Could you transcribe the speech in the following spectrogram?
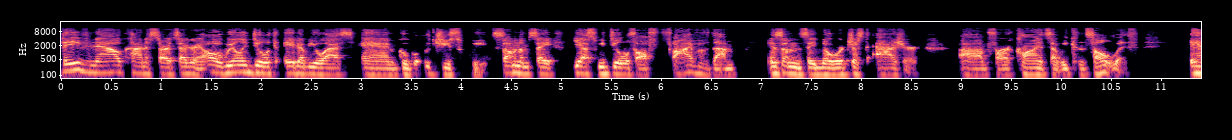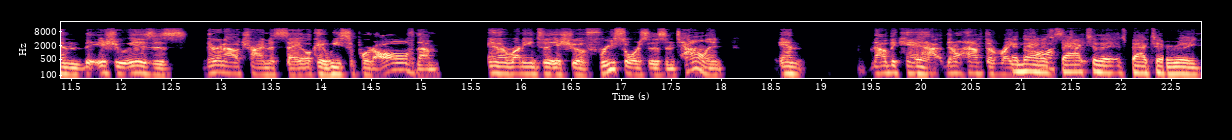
they've now kind of started segregating. Oh, we only deal with AWS and Google G Suite. Some of them say yes, we deal with all five of them, and some of them say no, we're just Azure um, for our clients that we consult with. And the issue is, is they're now trying to say, okay, we support all of them, and they're running into the issue of resources and talent, and now they can't have, they don't have the right. and then it's back to the it's back to really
